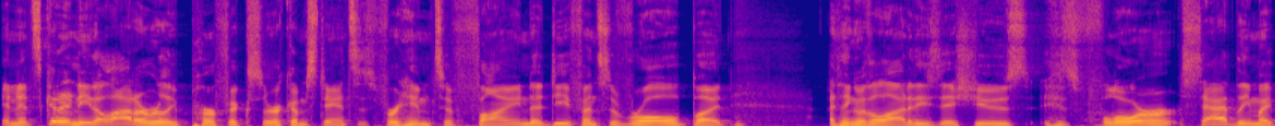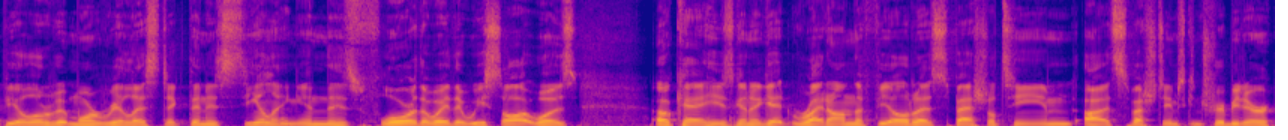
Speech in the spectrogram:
And it's going to need a lot of really perfect circumstances for him to find a defensive role, but I think with a lot of these issues, his floor sadly might be a little bit more realistic than his ceiling. And his floor, the way that we saw it, was okay. He's going to get right on the field as special team, uh, special teams contributor.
